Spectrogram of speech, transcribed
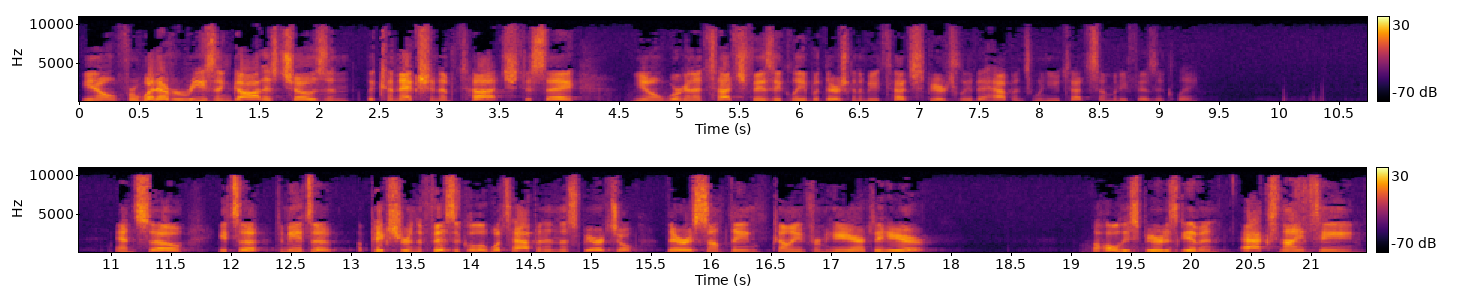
you know, for whatever reason, God has chosen the connection of touch to say, you know, we're going to touch physically, but there's going to be touch spiritually that happens when you touch somebody physically. And so it's a to me it's a, a picture in the physical of what's happening in the spiritual. There is something coming from here to here. The Holy Spirit is given. Acts 19.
